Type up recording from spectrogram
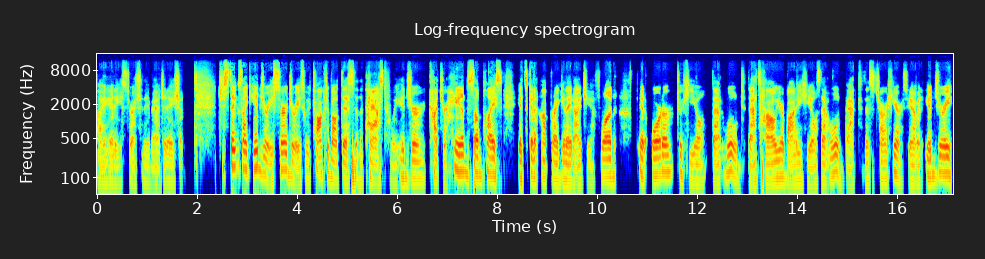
by any stretch of the imagination. Just things like injuries, surgeries. We've talked about this in the past. We injure, cut your hand someplace, it's going to upregulate IGF-1 in order to heal that wound. That's how your body heals that wound. Back to this chart here. So you have an injury,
